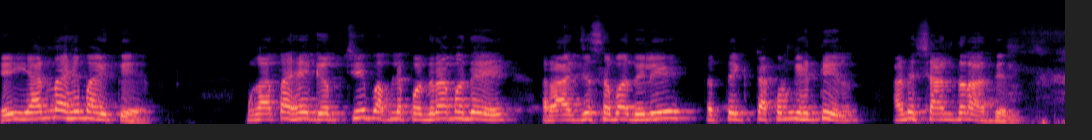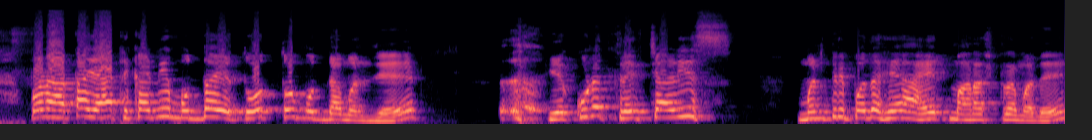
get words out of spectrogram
हे यांना हे माहिती आहे. मग आता हे गपचीप आपल्या पदरामध्ये राज्यसभा दिली तर ते टाकून घेतील आणि शांत राहतील. पण आता या ठिकाणी मुद्दा येतो. तो मुद्दा म्हणजे एकूणच त्रेचाळीस मंत्रिपद हे आहेत महाराष्ट्रामध्ये.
